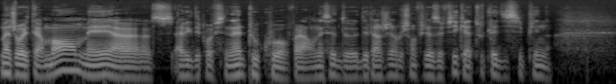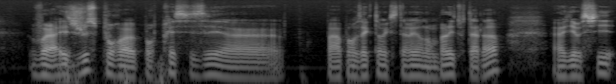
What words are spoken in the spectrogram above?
majoritairement, mais euh, avec des professionnels tout court. Voilà, on essaie d'élargir le champ philosophique à toutes les disciplines. Voilà, et juste pour, euh, pour préciser euh, par rapport aux acteurs extérieurs dont on parlait tout à l'heure, il y a aussi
